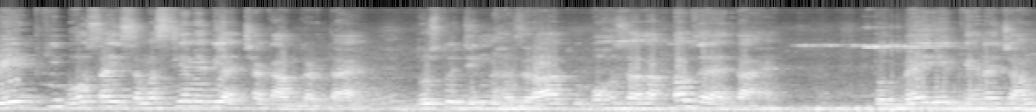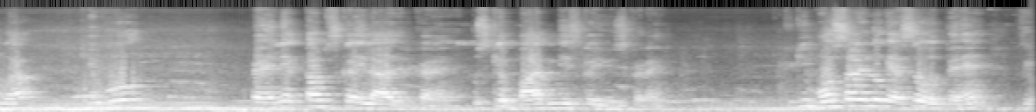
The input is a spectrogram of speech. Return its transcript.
पेट की बहुत सारी समस्या में भी अच्छा काम करता है। दोस्तों, जिन हजरात को बहुत ज़्यादा कब्ज रहता है तो मैं ये कहना चाहूँगा कि वो पहले कब्ज का इलाज करें, उसके बाद में इसका यूज़ करें। क्योंकि बहुत सारे लोग ऐसे होते हैं कि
